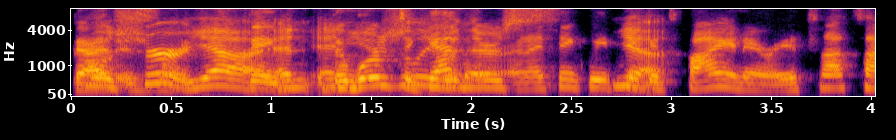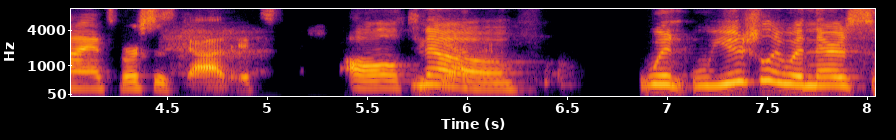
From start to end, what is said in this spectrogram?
that. Well, sure, like yeah, and, and they work together. And I think we think yeah. it's binary. It's not science versus God. It's all together. No, when usually when there's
